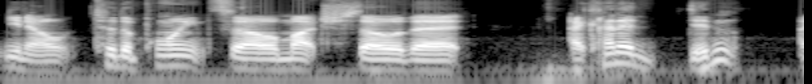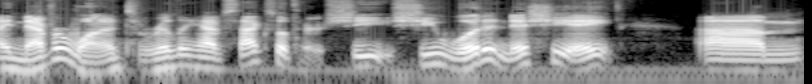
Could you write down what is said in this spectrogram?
you know, to the point so much so that I kind of didn't, I never wanted to really have sex with her. She, she would initiate, um,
